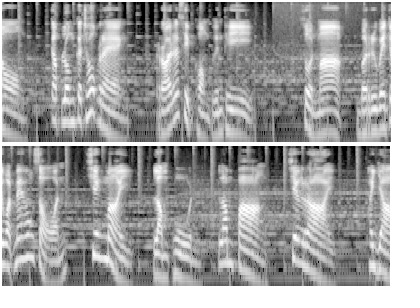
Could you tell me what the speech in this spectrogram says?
นองกับลมกระโชกแรง ร้อยละสิบของพื้นที่ ส่วนมากบริเวณจังหวัดแม่ฮ่องสอน เชียงใหม่ ลำพูน ลำปาง เชียงราย พะเยา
